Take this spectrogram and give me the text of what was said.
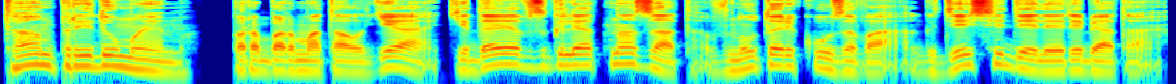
«Там придумаем», – пробормотал я, кидая взгляд назад, внутрь кузова, где сидели ребята.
